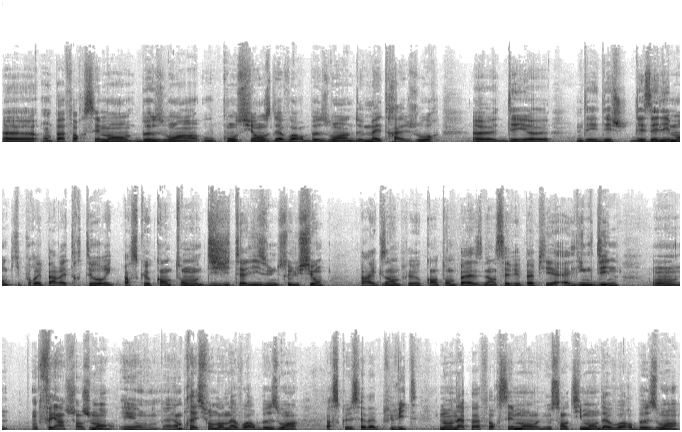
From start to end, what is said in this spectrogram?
n'ont pas forcément besoin ou conscience d'avoir besoin de mettre à jour euh, des, euh, des, des des éléments qui pourraient paraître théoriques. Parce que quand on digitalise une solution, par exemple, quand on passe d'un CV papier à LinkedIn, on, on fait un changement et on a l'impression d'en avoir besoin parce que ça va plus vite, mais on n'a pas forcément le sentiment d'avoir besoin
